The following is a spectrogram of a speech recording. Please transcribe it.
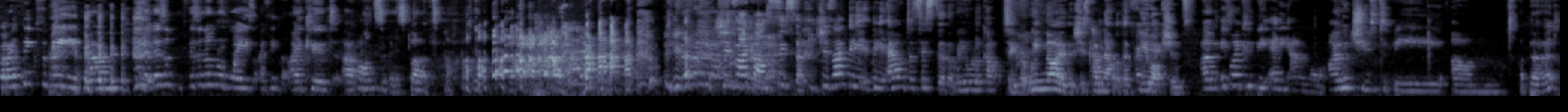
But I think for me, um, you know, there's a there's a number of ways I think that I could uh, answer this, but you know, she's like our sister. She's like the, the elder sister that we all look up to, but we know that she's coming out with a few Okay. options. um, if I could be any animal, I would choose to be um, a bird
